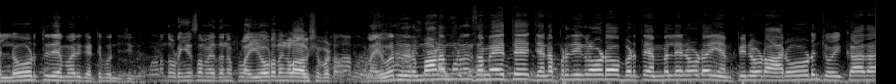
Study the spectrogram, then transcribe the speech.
എല്ലായിടത്തും ഇതേമാതിരി കെട്ടിപ്പൊന്നിച്ചിരിക്കും തുടങ്ങിയ സമയത്ത് തന്നെ ഫ്ലൈ ഓവർ നിങ്ങൾ ആവശ്യപ്പെട്ടത്? ഫ്ലൈ ഓവർ നിർമ്മാണം തുടങ്ങുന്ന സമയത്ത് ജനപ്രതിനിധികളോടോ ഇവിടുത്തെ എം എൽ എനോടോ എം പിനോടോ ആരോടും ചോദിക്കാതെ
